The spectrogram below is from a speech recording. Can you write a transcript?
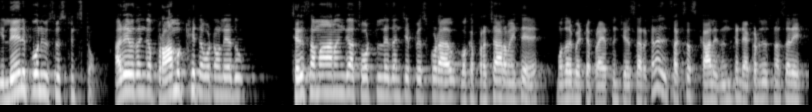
ఈ లేనిపోనివి సృష్టించడం అదేవిధంగా ప్రాముఖ్యత ఇవ్వటం లేదు. చరి సమానంగా చూడటం లేదని చెప్పేసి కూడా ఒక ప్రచారం అయితే మొదలుపెట్టే ప్రయత్నం చేశారు. కానీ అది సక్సెస్ కాలేదు. ఎందుకంటే ఎక్కడ చూసినా సరే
